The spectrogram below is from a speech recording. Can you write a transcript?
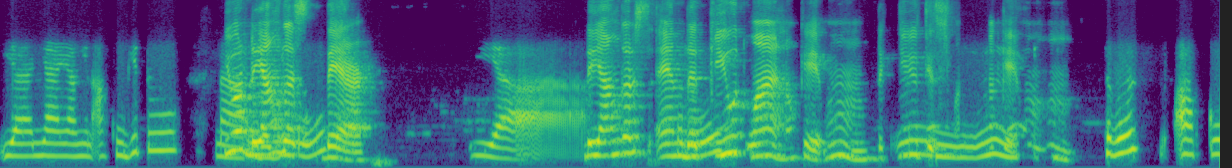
ya nyayangin aku gitu. Nah, you are the youngest gitu, there. Iya. The youngest and Terus, the cute one. Oke, okay. hmm, the cutest hmm, one. Oke. Okay. Hmm, hmm. Terus aku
